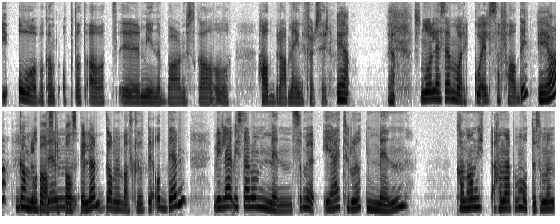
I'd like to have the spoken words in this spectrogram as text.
i overkant opptatt av at eh, mine barn skal ha det bra med egne følelser. Ja. Ja. Så nå leser jeg Marco El Safadi. ja gamle basketballspilleren. Gamle basketballspilleren. Og den vil jeg, hvis det er noen menn som Jeg tror at menn kan ha nytte Han er på en måte som en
